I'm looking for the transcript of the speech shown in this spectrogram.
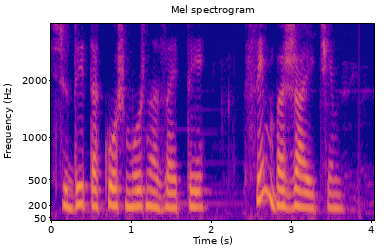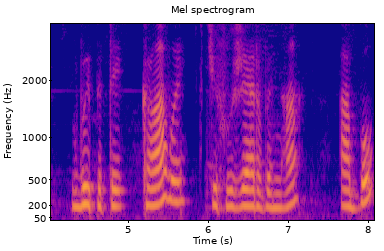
Сюди також можна зайти всім бажаючим випити кави чи фужер вина або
